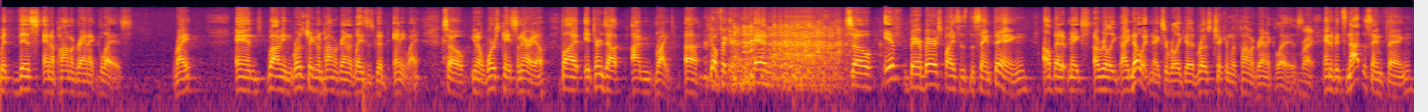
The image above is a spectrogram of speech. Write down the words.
with this and a pomegranate glaze right? And well, I mean, roast chicken and pomegranate glaze is good anyway. So you know, worst case scenario. But it turns out I'm right. Uh, go figure. and so if berbere spice is the same thing, I'll bet it makes a really. I know it makes a really good roast chicken with pomegranate glaze. Right. And if it's not the same thing,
